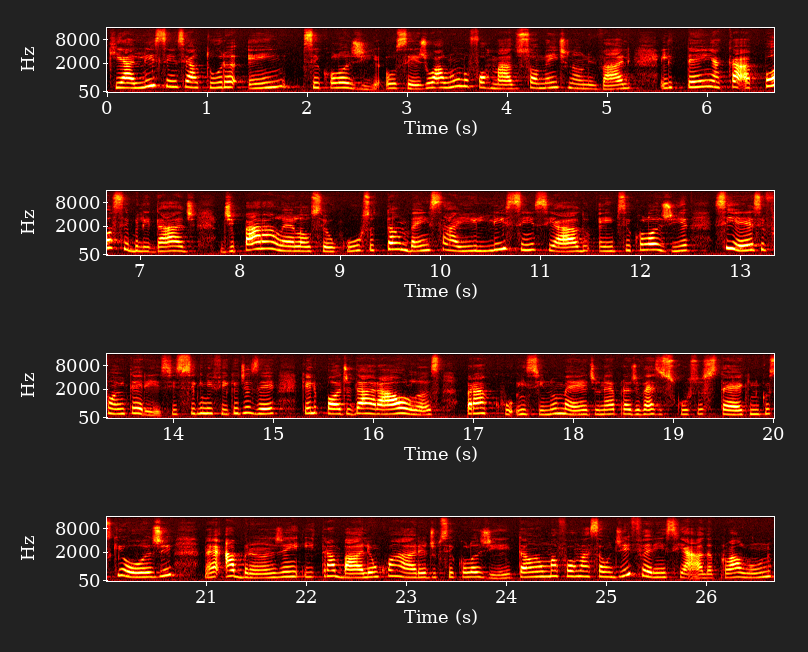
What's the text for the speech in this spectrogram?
que é a licenciatura em psicologia, ou seja, o aluno formado somente na Univale, ele tem a, a, possibilidade de, paralelo ao seu curso, também sair licenciado em psicologia, se esse for o interesse. Isso significa dizer que ele pode dar aulas para ensino médio, né, para diversos cursos técnicos que hoje né, abrangem e trabalham com a área de psicologia. Então, é uma formação diferenciada para o aluno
